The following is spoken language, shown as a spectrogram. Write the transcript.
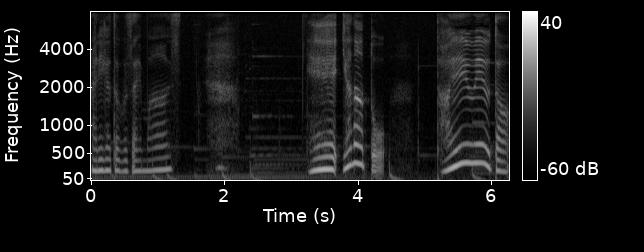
ありがとうございます。えー、ヤナとタエウエ歌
